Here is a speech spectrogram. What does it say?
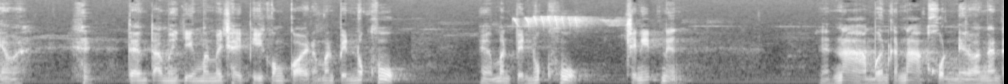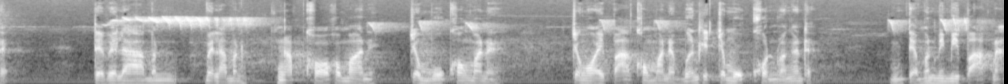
ใช่ไหมแต่ตามจริงมันไม่ใช่ผีกองก่อยนะมันเป็นนกฮูกมันเป็นนกฮูกชนิดหนึ่งหน้าเหมือนกับหน้าคนเนี่ยว่างั้นแต่ แต่เวลามันเวลามันงับคอเข้ามาเนี่ยจมูกของมันเนี่ยจะงอยปากของมันเนี่ยเหมือนกับจมูกคนว่างั้นแต่แต่มันไม่มีปากนะ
